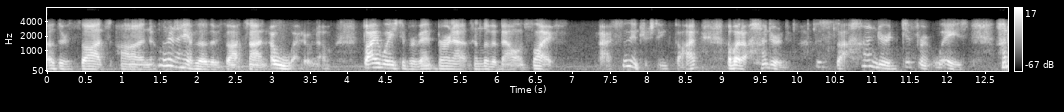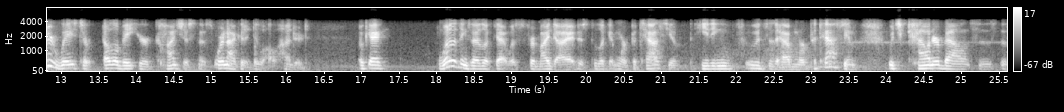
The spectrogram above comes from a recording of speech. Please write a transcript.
other thoughts on what did I have other thoughts on? Oh, I don't know. Five ways to prevent burnout and live a balanced life. That's an interesting thought. About a hundred, this is a hundred different ways, hundred ways to elevate your consciousness. We're not going to do all hundred, okay? One of the things I looked at was for my diet is to look at more potassium, eating foods that have more potassium, which counterbalances the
